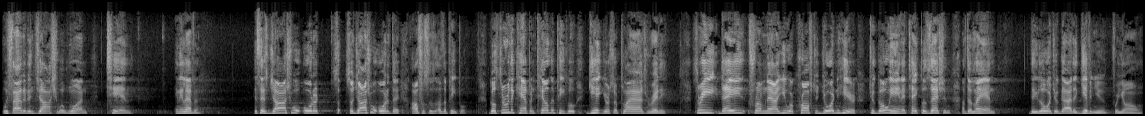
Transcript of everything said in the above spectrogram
We found it in Joshua 1, 10, and 11. It says Joshua ordered, so, so Joshua ordered the officers of the people, go through the camp and tell the people, get your supplies ready. Three days from now, you will cross the Jordan here to go in and take possession of the land the Lord your God has given you for your own.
